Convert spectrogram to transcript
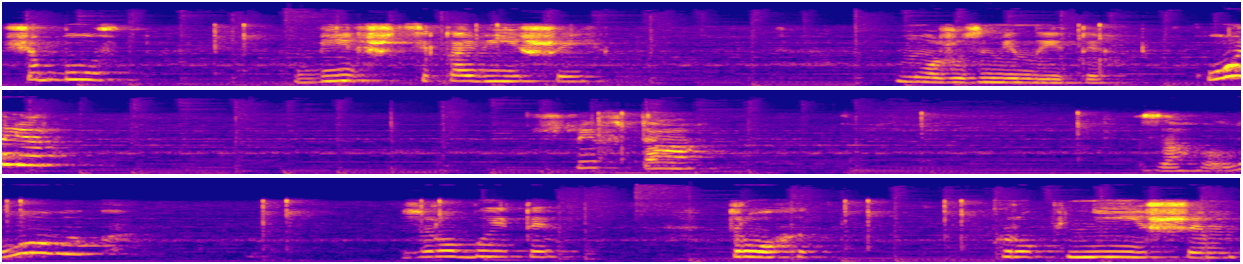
щоб був більш цікавіший. Можу змінити колір шрифта, заголовок зробити трохи крупнішим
